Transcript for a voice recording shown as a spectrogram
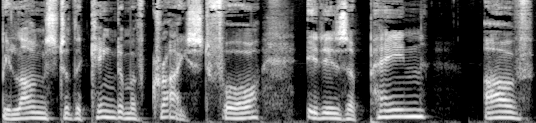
belongs to the kingdom of Christ, for it is a pain of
